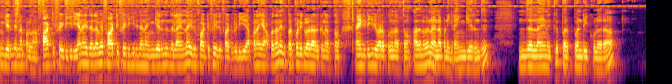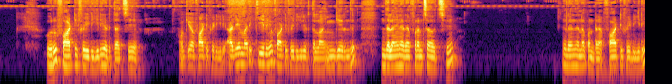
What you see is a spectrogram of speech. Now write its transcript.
இங்கேருந்து என்ன பண்ணலாம்? ஃபார்ட்டி ஃபைவ் டிகிரி ஏன்னா இது எல்லாமே ஃபார்ட்டி ஃபைவ் டிகிரி தானே இங்கேருந்து இந்த லைன்னா இது ஃபார்ட்டி ஃபைவ் இது ஃபார்ட்டி ஃபைவ் டிகிரி அப்போனா அப்போ தானே இது பர்பண்டிகுலராக இருக்குன்னு அர்த்தம். நைன்டி டிகிரி வரப்போகுதுன்னு அர்த்தம். அதனால நான் என்ன பண்ணிக்கிறேன்? இங்கேருந்து இந்த லைனுக்கு பர்பண்டிகுலராக ஒரு ஃபார்ட்டி ஃபைவ் டிகிரி எடுத்தாச்சு. ஓகேவா ஃபார்ட்டி ஃபைவ் டிகிரி அதே மாதிரி கீழேயும் ஃபார்ட்டி ஃபைவ் டிகிரி எடுத்துடலாம் இங்கேருந்து இந்த லைனை ரெஃபரன்ஸாக வச்சு இதுலேருந்து என்ன பண்ணுறேன் ஃபார்ட்டி ஃபைவ் டிகிரி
